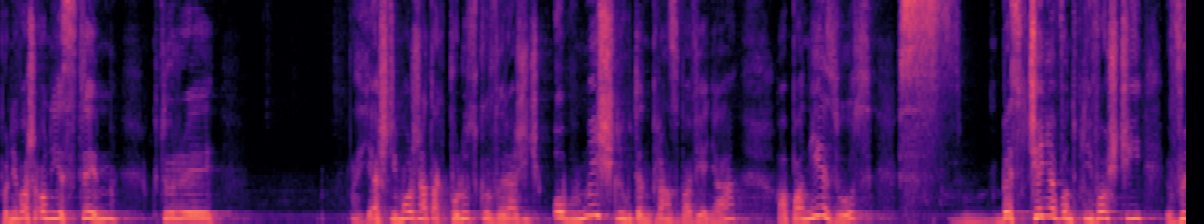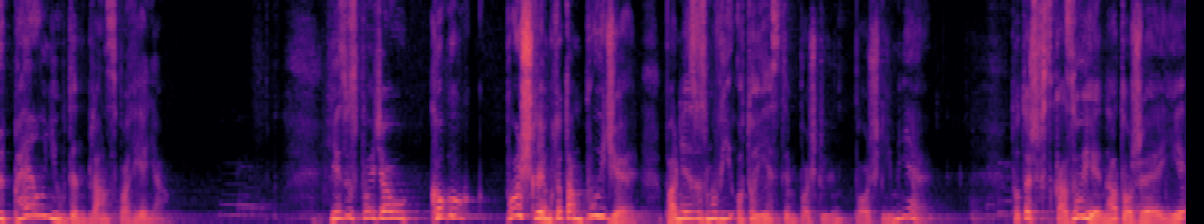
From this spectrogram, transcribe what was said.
ponieważ On jest tym, który, jeśli można tak po ludzku wyrazić, obmyślił ten plan zbawienia, a Pan Jezus bez cienia wątpliwości wypełnił ten plan zbawienia. Jezus powiedział, kogo poślę, kto tam pójdzie? Pan Jezus mówi, oto jestem, poślij, poślij mnie. To też wskazuje na to, że, Je,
